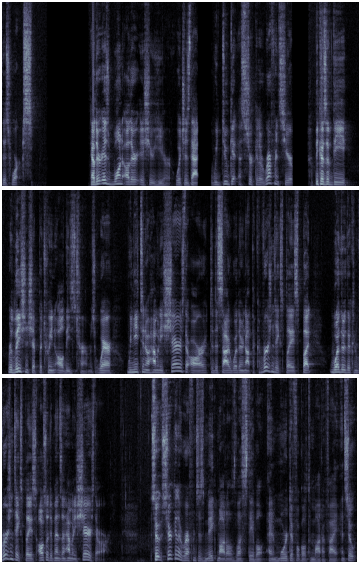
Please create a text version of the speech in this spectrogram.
this works. Now there is one other issue here, which is that we do get a circular reference here because of the relationship between all these terms, where we need to know how many shares there are to decide whether or not the conversion takes place, but whether the conversion takes place also depends on how many shares there are. So circular references make models less stable and more difficult to modify. And so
